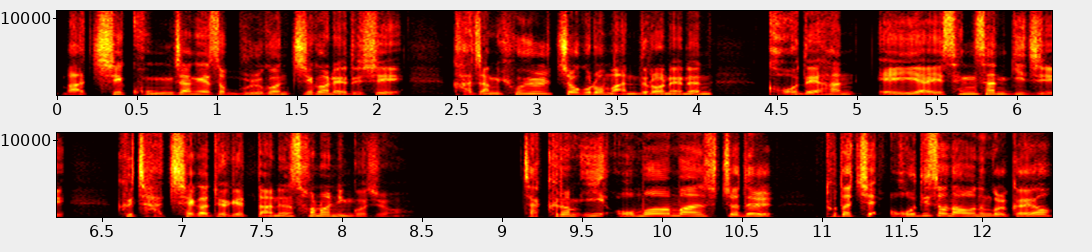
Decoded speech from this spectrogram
마치 공장에서 물건 찍어내듯이 가장 효율적으로 만들어내는 거대한 AI 생산 기지 그 자체가 되겠다는 선언인 거죠. 자, 그럼 이 어마어마한 숫자들 도대체 어디서 나오는 걸까요?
